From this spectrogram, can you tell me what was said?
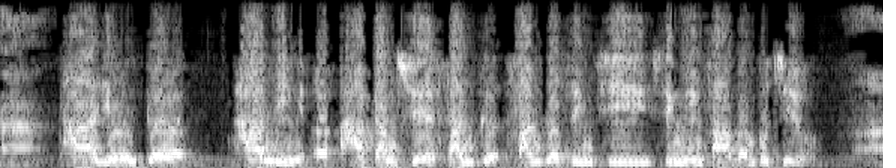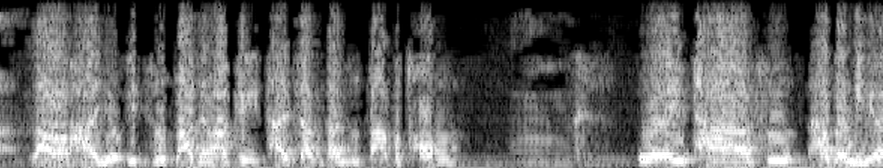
啊他有一个他女儿，他刚学三个三个星期心灵法门不久，啊然后他有一直打电话给台长，但是打不通，嗯因为他是他的女儿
